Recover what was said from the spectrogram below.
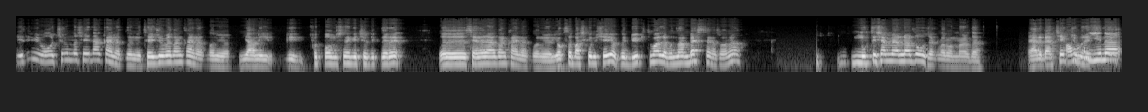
Dediğim gibi o uçurum da şeyden kaynaklanıyor, tecrübeden kaynaklanıyor. Yani futbolun içine geçirdikleri e, senelerden kaynaklanıyor. Yoksa başka bir şey yok. Ve büyük ihtimalle bundan 5 sene sonra muhteşem yerlerde olacaklar onlar da. Yani ben Çek Ama Cumhuriyeti... yine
